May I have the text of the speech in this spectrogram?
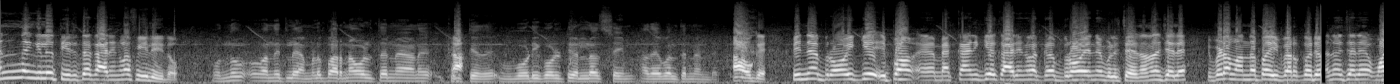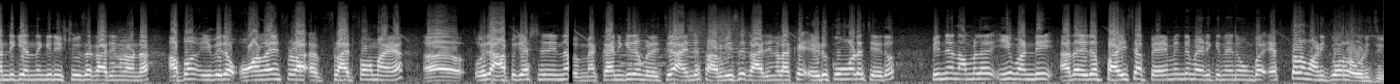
എന്തെങ്കിലും തിരുത്ത കാര്യങ്ങളോ ഫീൽ ചെയ്തോ? ഒന്നും വന്നിട്ടില്ല. നമ്മൾ പറഞ്ഞ പോലെ തന്നെയാണ് കിട്ടിയത്. ബോഡി ക്വാളിറ്റി എല്ലാം സെയിം അതേപോലെ തന്നെ ഉണ്ട്. ആ ഓക്കെ പിന്നെ ബ്രോയ്ക്ക് ഇപ്പൊ മെക്കാനിക്ക് കാര്യങ്ങളൊക്കെ ബ്രോ എന്നെ വിളിച്ചായിരുന്നു. എന്ന് വെച്ചാൽ ഇവിടെ വന്നപ്പോൾ ഇവർക്കൊരു എന്ന് വെച്ചാൽ വണ്ടിക്ക് എന്തെങ്കിലും ഇഷ്യൂസോ കാര്യങ്ങളുണ്ട്. അപ്പം ഇവർ ഓൺലൈൻ പ്ലാറ്റ്ഫോമായ ഒരു ആപ്ലിക്കേഷനിൽ നിന്ന് മെക്കാനിക്കിനെ വിളിച്ച് അതിന്റെ സർവീസ് കാര്യങ്ങളൊക്കെ എടുക്കും കൂടെ ചെയ്തു. പിന്നെ നമ്മൾ ഈ വണ്ടി അതായത് പൈസ പേയ്മെന്റ് മേടിക്കുന്നതിന് മുമ്പ് എത്ര മണിക്കൂർ ഓടിച്ചു?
